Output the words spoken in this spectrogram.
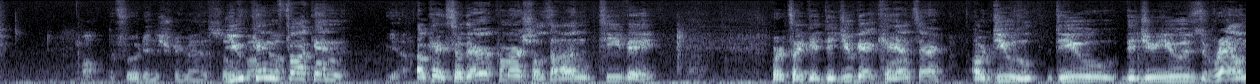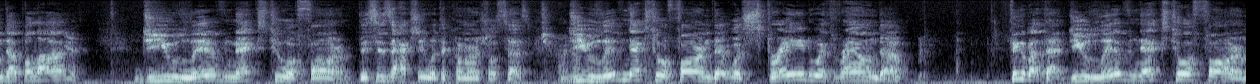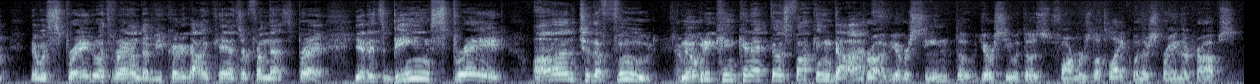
Well, the food industry, man, is so. you can up. fucking Yeah. okay so there are commercials on tv where it's like did you get cancer oh do you do you did you use roundup a lot Yeah. do you live next to a farm this is actually what the commercial says know. do you live next to a farm that was sprayed with roundup Think about that. Do you live next to a farm that was sprayed with Roundup? You could have gotten cancer from that spray. Yet it's being sprayed onto the food. Nobody can connect those fucking dots. Bro, have you ever seen the? You ever see what those farmers look like when they're spraying their crops?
